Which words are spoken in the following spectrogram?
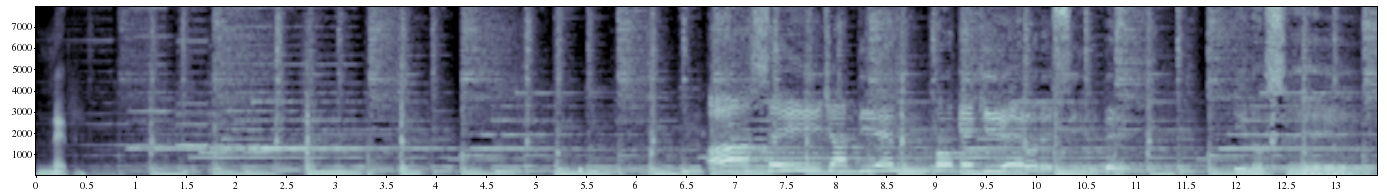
Ned. Hace ya tiempo que quiero decirte y no sé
